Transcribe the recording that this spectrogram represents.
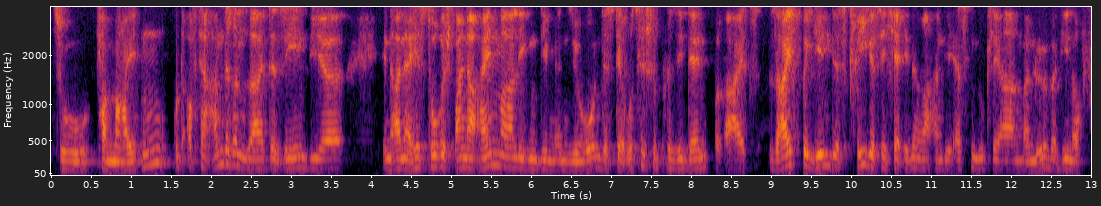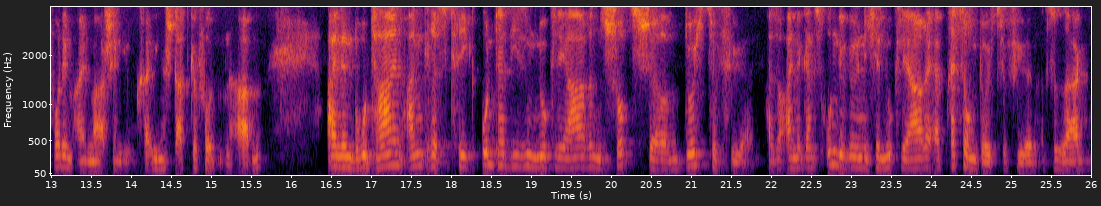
zu vermeiden. Und auf der anderen Seite sehen wir in einer historisch beinahe einmaligen Dimension, dass der russische Präsident bereits seit Beginn des Krieges, ich erinnere an die ersten nuklearen Manöver, die noch vor dem Einmarsch in die Ukraine stattgefunden haben, einen brutalen Angriffskrieg unter diesem nuklearen Schutzschirm durchzuführen, also eine ganz ungewöhnliche nukleare Erpressung durchzuführen und zu sagen,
